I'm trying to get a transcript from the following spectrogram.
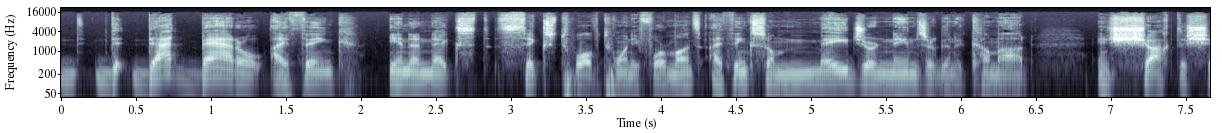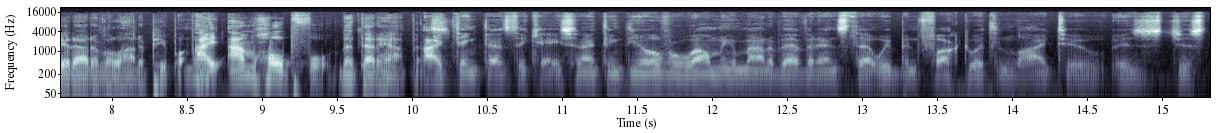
Th- that battle, I think, in the next 6, 12, 24 months, I think some major names are going to come out and shock the shit out of a lot of people. I, I'm hopeful that that happens. I think that's the case, and I think the overwhelming amount of evidence that we've been fucked with and lied to is just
